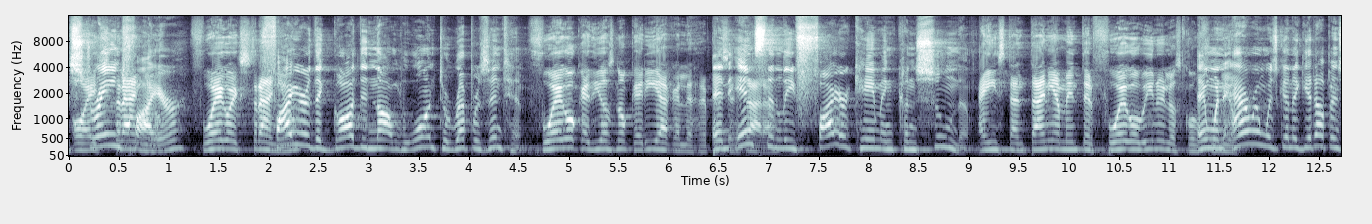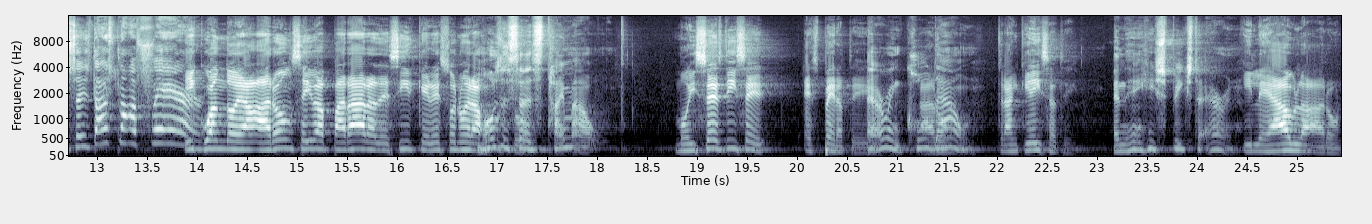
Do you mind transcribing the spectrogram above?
strange extraño, fire. fuego extraño, fire that God did not want to represent him. fuego que Dios no quería que les And representara. instantly, fire came and consumed them. E instantáneamente el fuego vino y los And when consumió. Aaron was going to get up and say, That's not fair, Y cuando Aarón se iba a parar a decir que eso no era Moses justo, says, Time out. Moisés dice, espérate, Aaron, cool Aarón, down. Tranquilízate. And then he speaks to Aaron Y le habla a Aarón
